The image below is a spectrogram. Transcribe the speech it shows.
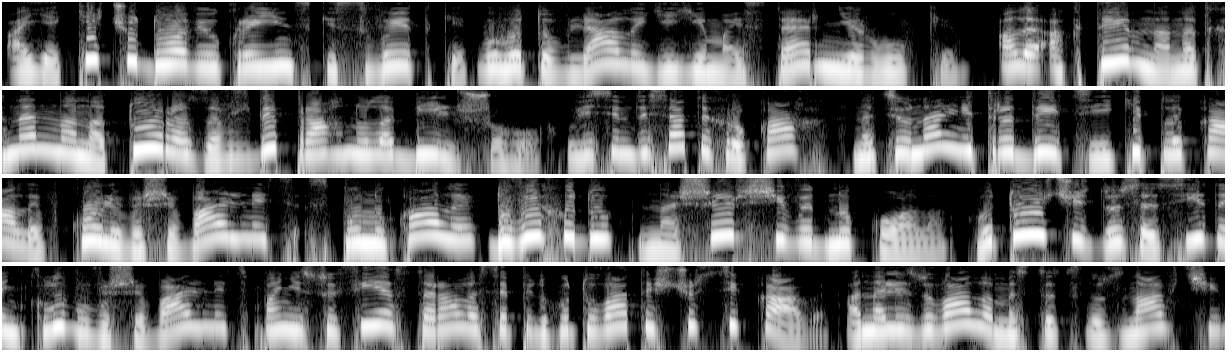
А які чудові українські свитки виготовляли її майстерні руки. Але активна, натхненна натура завжди прагнула більшого. У 80-х роках національні традиції, які плекали в колі вишивальниць, спонукали до виходу на ширші виднокола. Готуючись до засідань клубу вишивальниць, пані Софія старалася підготувати щось цікаве, аналізувала мистецтвознавчі,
